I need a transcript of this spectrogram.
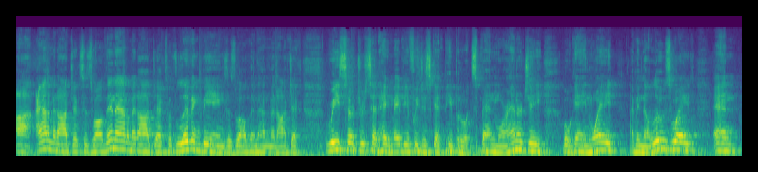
uh, animate objects as well as inanimate objects, with living beings as well as inanimate objects. Researchers said, hey, maybe if we just get people to expend more energy, we'll gain weight. I mean, they'll lose weight. And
